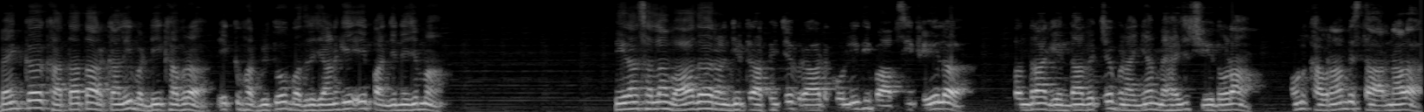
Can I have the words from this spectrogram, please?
ਬੈਂਕ ਖਾਤਾ ਧਾਰਕਾਂ ਲਈ ਵੱਡੀ ਖਬਰ 1 ਫਰਵਰੀ ਤੋਂ ਬਦਲ ਜਾਣਗੇ ਇਹ ਪੰਜ ਨਿਯਮ। 13 ਸਾਲਾਂ ਬਾਅਦ ਰਣਜੀ ਟਰਾਫੀ 'ਚ ਵਿਰਾਟ ਕੋਹਲੀ ਦੀ ਵਾਪਸੀ ਫੇਲ 15 ਗੇਂਦਾਂ ਵਿੱਚ ਬਣਾਈਆਂ ਮਹਿਜ 6 ਦੌੜਾਂ। ਹੁਣ ਖਬਰਾਂ ਵਿਸਥਾਰ ਨਾਲ।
